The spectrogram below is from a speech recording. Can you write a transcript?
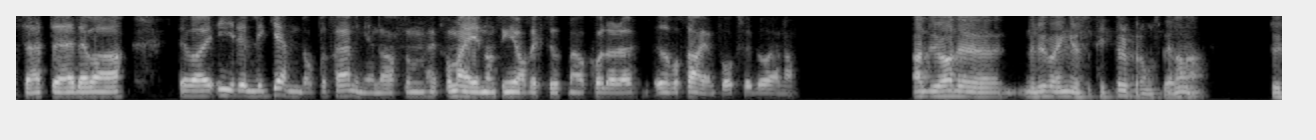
Så att eh, det var det var idel legender på träningen där som för mig är någonting jag växte upp med och kollade över sargen på också i början. Ja, du hade, när du var yngre så tittade du på de spelarna? Du...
